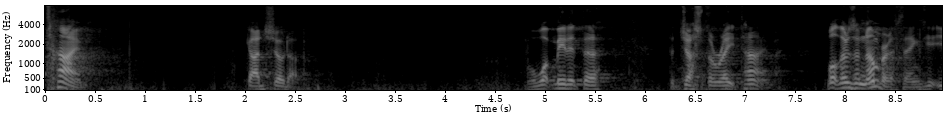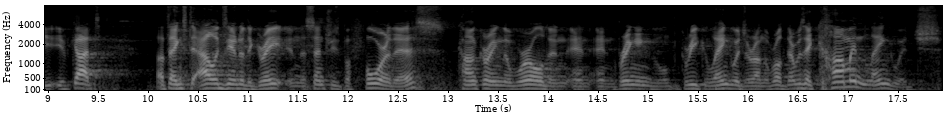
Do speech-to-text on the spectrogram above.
time, God showed up. Well, what made it the, the just the right time? Well, there's a number of things. You, have got, uh, thanks to Alexander the Great in the centuries before this, conquering the world and, and, and bringing the Greek language around the world, there was a common language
